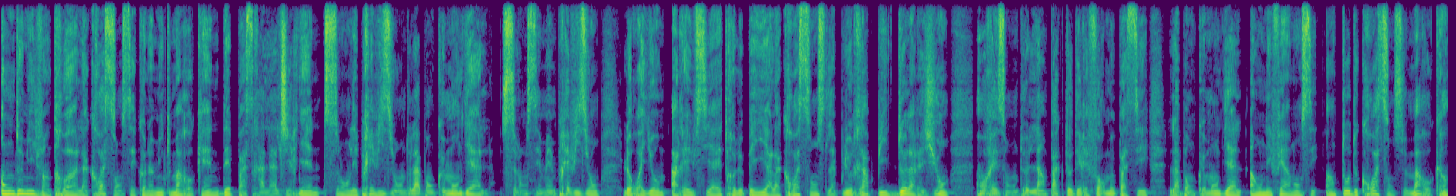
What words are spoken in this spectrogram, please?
En 2023, la croissance économique marocaine dépassera l'algérienne selon les prévisions de la Banque mondiale. Selon ces mêmes prévisions, le Royaume a réussi à être le pays à la croissance la plus rapide de la région. En raison de l'impact des réformes passées, la Banque mondiale a en effet annoncé un taux de croissance marocain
